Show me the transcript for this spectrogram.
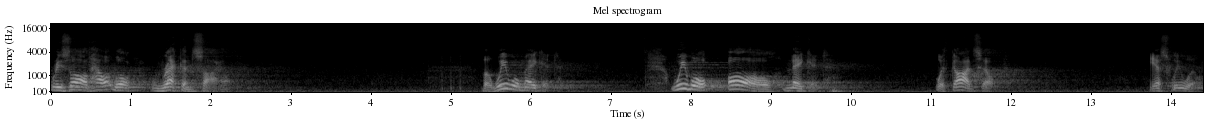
resolve, how it will reconcile. But we will make it. We will all make it with God's help. Yes, we will.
